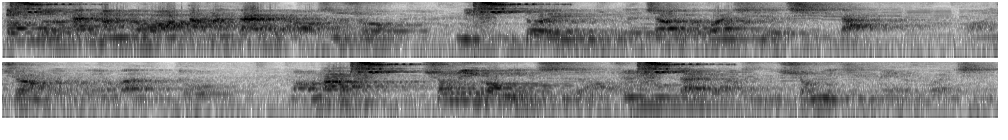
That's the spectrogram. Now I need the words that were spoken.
宫格贪狼的话，当然代表是说你对你的交友关系的期待啊，你希望你的朋友会很多。哦，那兄弟宫也是啊，兄弟宫代表是你兄弟姐妹的关系。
